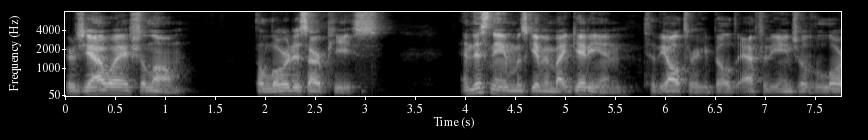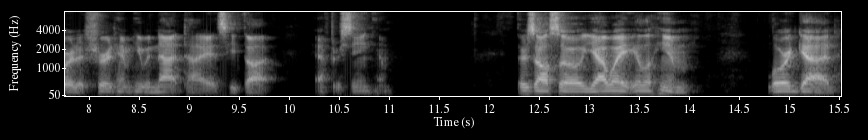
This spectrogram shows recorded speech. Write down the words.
There's Yahweh Shalom. The Lord is our peace. And this name was given by Gideon to the altar he built after the angel of the Lord assured him he would not die as he thought after seeing him. There's also Yahweh Elohim, Lord God.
